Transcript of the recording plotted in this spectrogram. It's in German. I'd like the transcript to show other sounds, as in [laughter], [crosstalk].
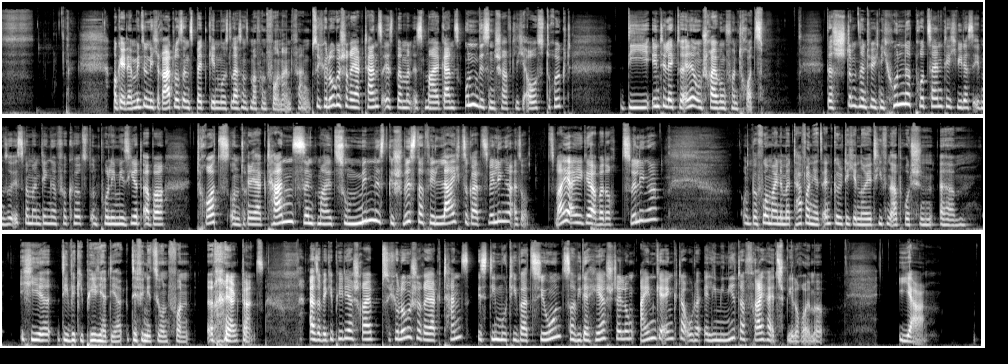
Okay, damit du nicht ratlos ins Bett gehen musst, lass uns mal von vorne anfangen. Psychologische Reaktanz ist, wenn man es mal ganz unwissenschaftlich ausdrückt, die intellektuelle Umschreibung von Trotz. Das stimmt natürlich nicht hundertprozentig, wie das eben so ist, wenn man Dinge verkürzt und polemisiert, aber Trotz und Reaktanz sind mal zumindest Geschwister, vielleicht sogar Zwillinge, also zweieiige, aber doch Zwillinge. Und bevor meine Metaphern jetzt endgültig in neue Tiefen abrutschen, ähm, hier die Wikipedia-Definition von Reaktanz. Also Wikipedia schreibt, psychologische Reaktanz ist die Motivation zur Wiederherstellung eingeengter oder eliminierter Freiheitsspielräume. Ja,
